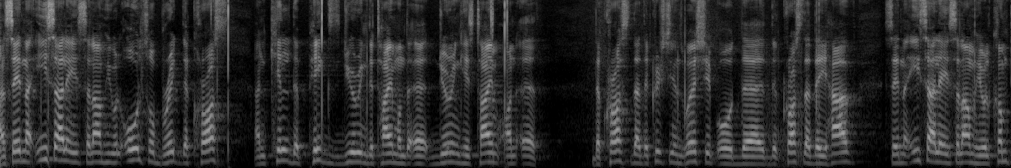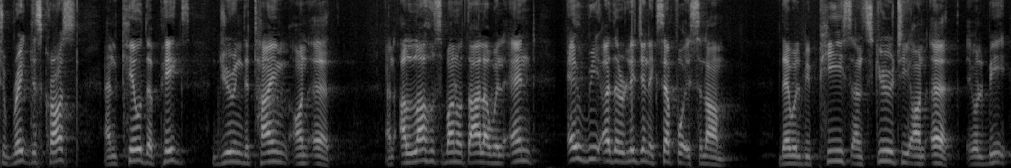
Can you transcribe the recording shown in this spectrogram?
And Sayyidina Isa alayhi he will also break the cross and kill the pigs during the time on the earth, during his time on earth. The cross that the Christians worship or the, the cross that they have, Sayyidina Isa alayhi he will come to break this cross and kill the pigs during the time on earth. And Allah subhanahu wa ta'ala will end every other religion except for Islam. There will be peace and security on earth. It will be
